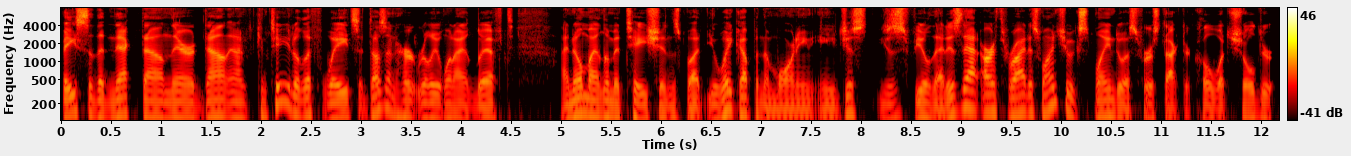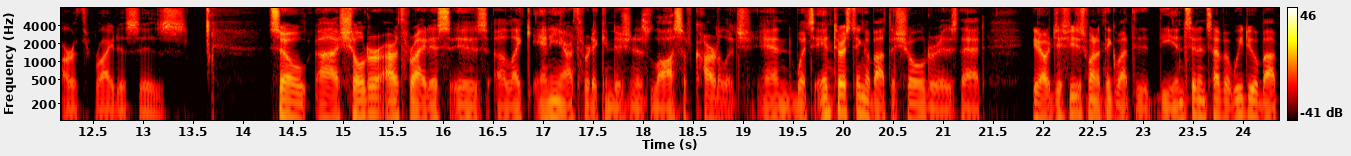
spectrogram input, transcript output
base of the neck down there, down, and I continue to lift weights. It doesn't hurt really when I lift. I know my limitations, but you wake up in the morning and you just you just feel that. Is that arthritis? Why don't you explain to us first, Dr. Cole, what shoulder arthritis is? So, uh, shoulder arthritis is uh, like any arthritic condition, is loss of cartilage. And what's interesting about the shoulder is that, you know, just you just want to think about the the incidence of it. We do about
